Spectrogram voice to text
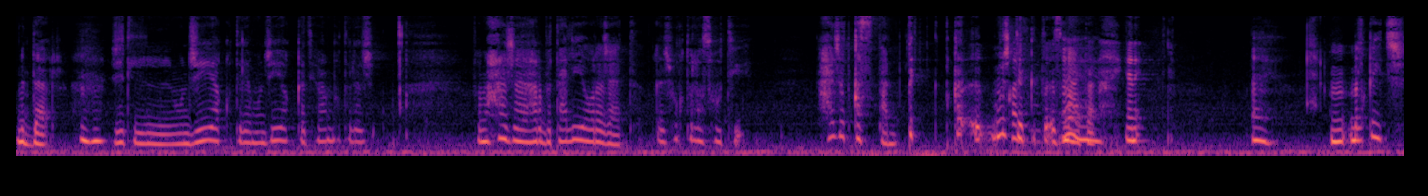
من الدار. جيت للمنجية قلت لها منجية قالت لي قلت لها فما حاجة هربت عليا ورجعت. شو قلت لها صوتي. حاجة تقصت تك تق... مش تك سمعتها أي. يعني م- ما لقيتش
